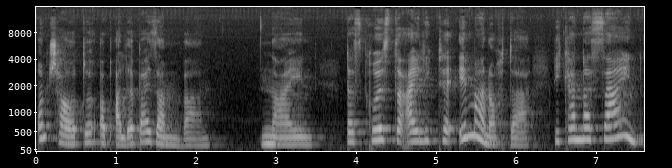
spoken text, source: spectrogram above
und schaute, ob alle beisammen waren. Nein, das größte Ei liegt ja immer noch da. Wie kann das sein?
